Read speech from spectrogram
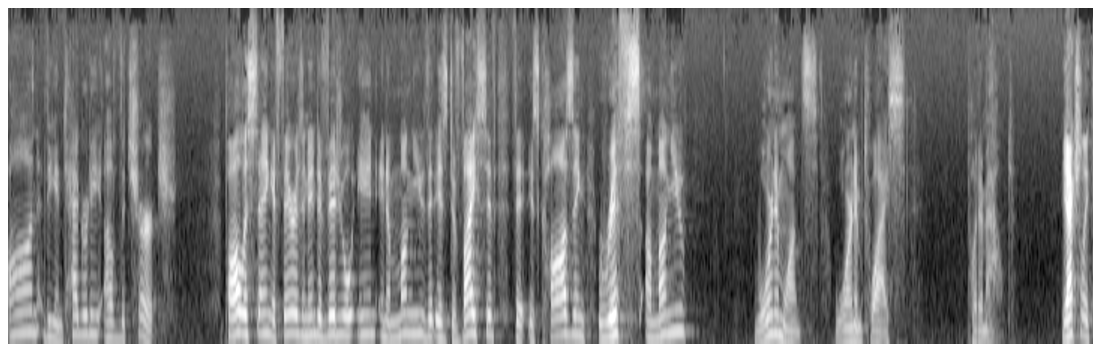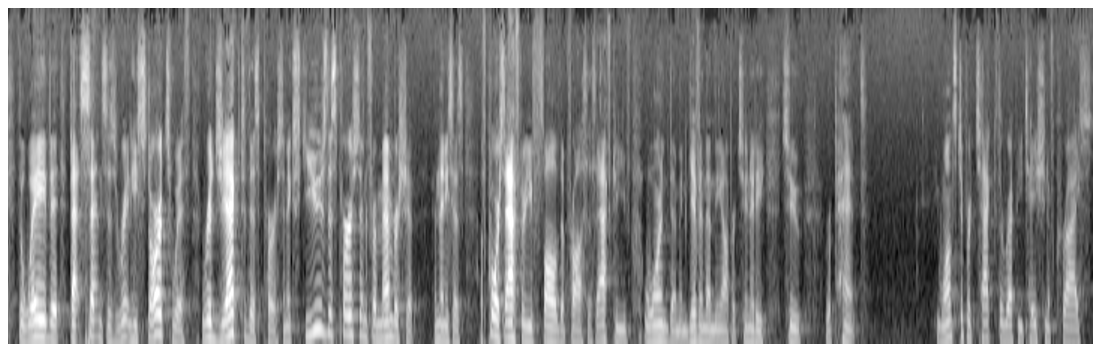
on the integrity of the church. Paul is saying if there is an individual in and among you that is divisive, that is causing rifts among you, warn him once, warn him twice, put him out. He actually, the way that that sentence is written, he starts with reject this person, excuse this person from membership. And then he says, of course, after you've followed the process, after you've warned them and given them the opportunity to repent. He wants to protect the reputation of Christ.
